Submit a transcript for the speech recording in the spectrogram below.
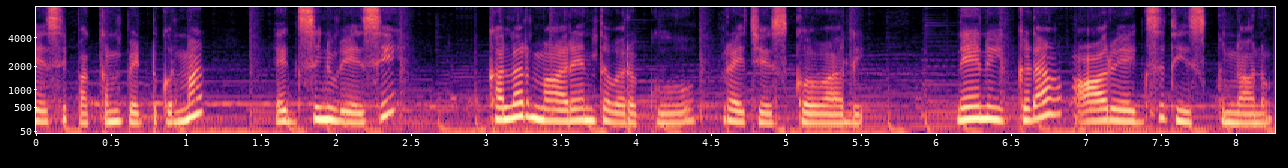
చేసి పక్కన పెట్టుకున్న ఎగ్స్ని వేసి కలర్ మారేంత వరకు ఫ్రై చేసుకోవాలి. నేను ఇక్కడ ఆరు ఎగ్స్ తీసుకున్నాను.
